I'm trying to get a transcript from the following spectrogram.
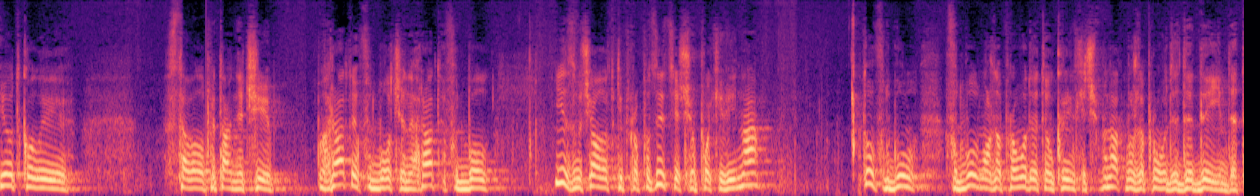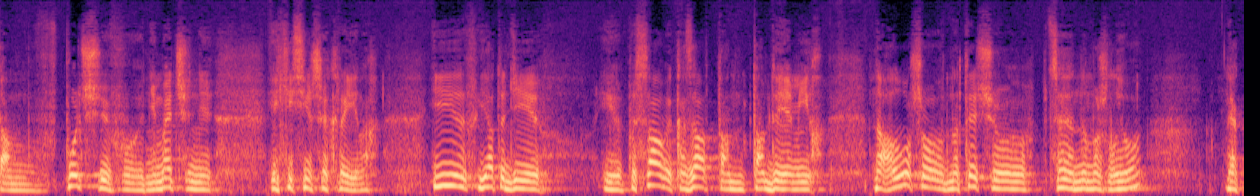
І от коли ставило питання, чи грати в футбол, чи не грати в футбол, і звучали такі пропозиції, що поки війна, то футбол, футбол можна проводити, український чемпіонат можна проводити де-інде, там в Польщі, в Німеччині, в якихось інших країнах. І я тоді і писав, і казав там, там, де я міг, наголошував на те, що це неможливо. Як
